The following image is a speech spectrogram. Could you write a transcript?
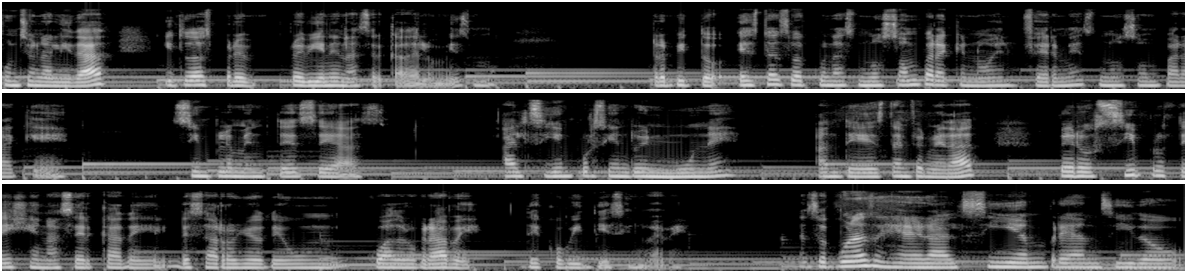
funcionalidad y todas previenen acerca de lo mismo. Repito, estas vacunas no son para que no enfermes, no son para que simplemente seas al 100% inmune ante esta enfermedad, pero sí protegen acerca del desarrollo de un cuadro grave de COVID-19. Las vacunas en general siempre han sido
